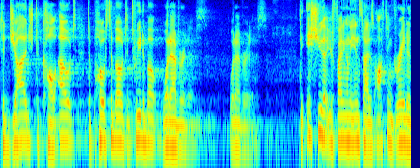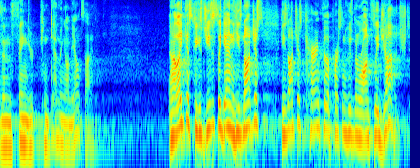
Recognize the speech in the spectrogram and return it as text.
to judge, to call out, to post about, to tweet about, whatever it is. Whatever it is. The issue that you're fighting on the inside is often greater than the thing you're condemning on the outside. And I like this because Jesus, again, he's not just he's not just caring for the person who's been wrongfully judged.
